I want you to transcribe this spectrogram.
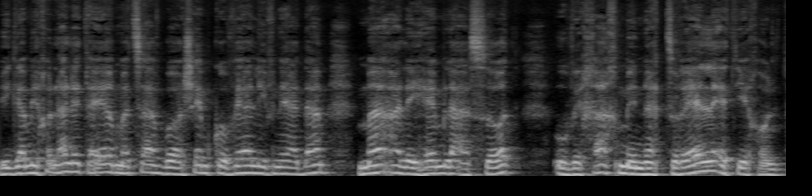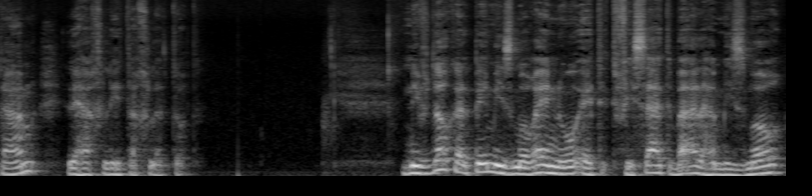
והיא גם יכולה לתאר מצב בו השם קובע לבני אדם מה עליהם לעשות, ובכך מנטרל את יכולתם להחליט החלטות. נבדוק על פי מזמורנו את תפיסת בעל המזמור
